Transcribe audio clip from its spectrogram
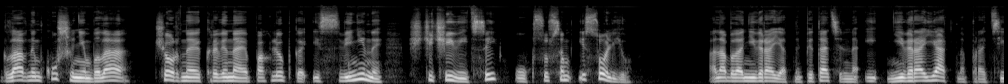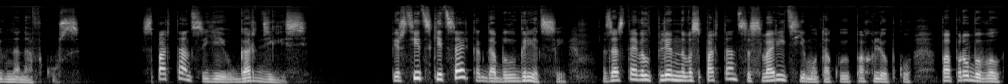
Главным кушанием была черная кровяная похлебка из свинины с чечевицей, уксусом и солью. Она была невероятно питательна и невероятно противна на вкус. Спартанцы ею гордились. Персидский царь, когда был в Греции, заставил пленного спартанца сварить ему такую похлебку, попробовал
